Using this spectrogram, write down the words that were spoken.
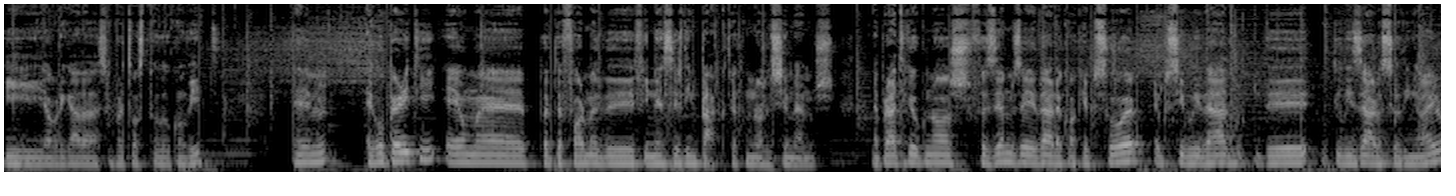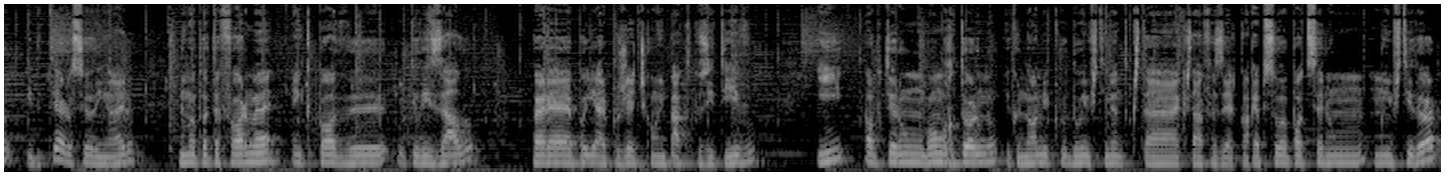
e obrigado à Supertoast pelo convite. Um, a GoParity é uma plataforma de finanças de impacto, é como nós lhe chamamos. Na prática, o que nós fazemos é dar a qualquer pessoa a possibilidade de utilizar o seu dinheiro e de ter o seu dinheiro numa plataforma em que pode utilizá-lo para apoiar projetos com impacto positivo e obter um bom retorno económico do investimento que está, que está a fazer. Qualquer pessoa pode ser um, um investidor,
